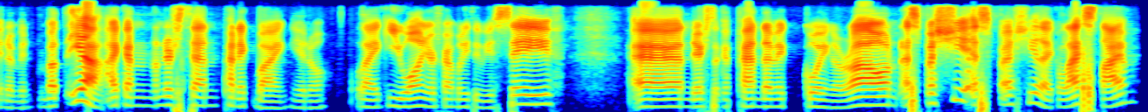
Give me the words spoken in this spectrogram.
you know what I mean. But yeah, I can understand panic buying. You know, like you want your family to be safe, and there's like a pandemic going around, especially especially like last time.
